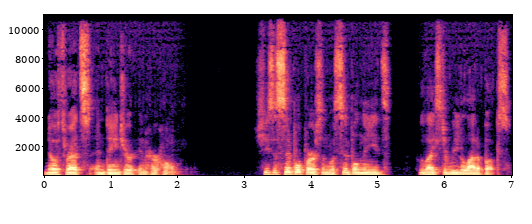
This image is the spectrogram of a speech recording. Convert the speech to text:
no threats and danger in her home. She's a simple person with simple needs who likes to read a lot of books.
